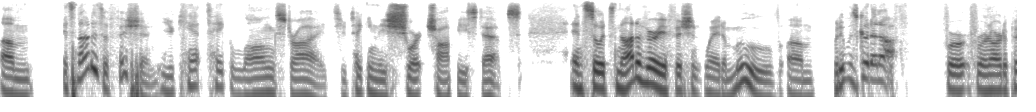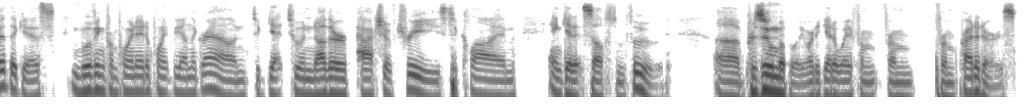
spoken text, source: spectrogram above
um, it's not as efficient. You can't take long strides. You're taking these short, choppy steps. And so it's not a very efficient way to move, um, but it was good enough for, for an Ardipithecus moving from point A to point B on the ground to get to another patch of trees to climb and get itself some food uh, presumably, or to get away from from from predators.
